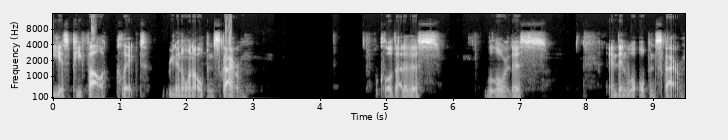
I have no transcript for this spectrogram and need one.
ESP file clicked, you're going to want to open Skyrim. We'll close out of this. We'll lower this, and then we'll open Skyrim.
